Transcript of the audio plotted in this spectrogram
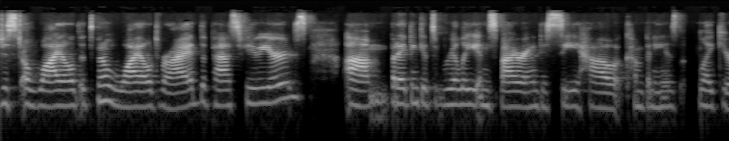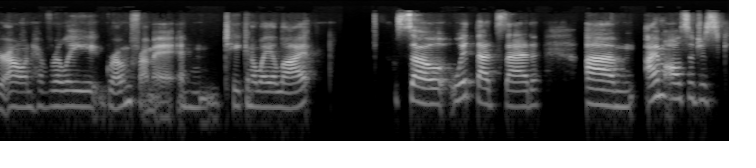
just a wild it's been a wild ride the past few years. Um, but I think it's really inspiring to see how companies like your own have really grown from it and taken away a lot. So, with that said, um, I'm also just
